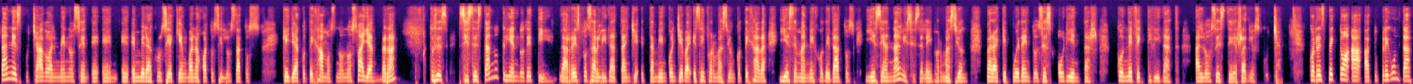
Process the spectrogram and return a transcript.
tan escuchado al menos en, en, en, Veracruz y aquí en Guanajuato, si los datos que ya cotejamos no nos fallan, ¿verdad? Entonces, si se está nutriendo de ti, la responsabilidad también conlleva esa información cotejada y ese manejo de datos y ese análisis de la información para que pueda entonces orientar con efectividad a los este, radioescucha. Con respecto a, tu pregunta,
